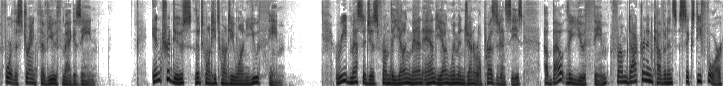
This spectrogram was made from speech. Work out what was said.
For the Strength of Youth magazine, introduce the 2021 youth theme. Read messages from the Young Men and Young Women General Presidencies about the youth theme from Doctrine and Covenants 64,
